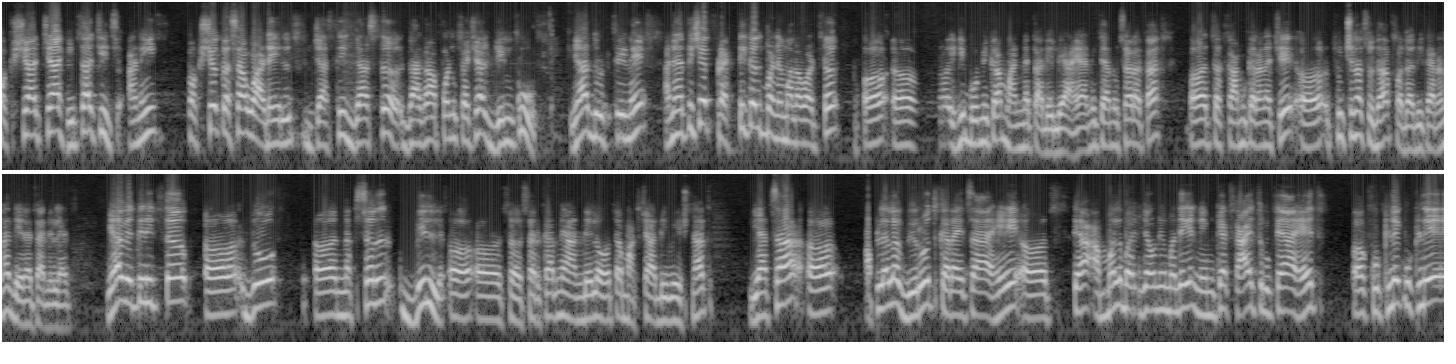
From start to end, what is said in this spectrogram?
पक्षाच्या हिताचीच. आणि पक्ष कसा वाढेल जास्तीत जास्त जागा आपण कशा जिंकू या दृष्टीने आणि अतिशय प्रॅक्टिकलपणे मला वाटतं ही भूमिका मांडण्यात आलेली आहे. आणि त्यानुसार आता काम करण्याचे सूचना सुद्धा पदाधिकाऱ्यांना देण्यात आलेल्या आहेत. या व्यतिरिक्त जो नक्सल बिल सरकारने आणलेलं होतं मागच्या अधिवेशनात याचा आपल्याला विरोध करायचा आहे. त्या अंमलबजावणीमध्ये नेमक्या काय त्रुट्या आहेत कुठले कुठले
